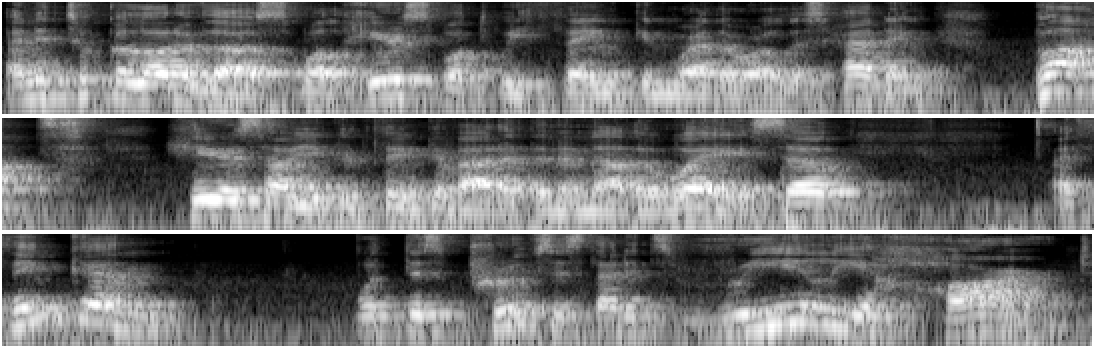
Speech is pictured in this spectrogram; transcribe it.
And it took a lot of those. Well, here's what we think and where the world is heading, but here's how you can think about it in another way. So, I think um, what this proves is that it's really hard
